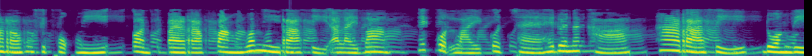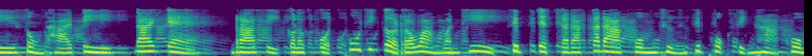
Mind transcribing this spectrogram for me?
2566 นี้ ก่อนจะไปรับฟังว่ามีราศีอะไรบ้าง ให้กดไลค์กดแชร์ให้ด้วยนะคะห้าราศีดวงดีส่งท้ายปี ได้แก่ ราศีกรกฎผู้ที่เกิดระหว่างวันที่ 17 กรกฎาคมถึง 16 สิงหาคม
